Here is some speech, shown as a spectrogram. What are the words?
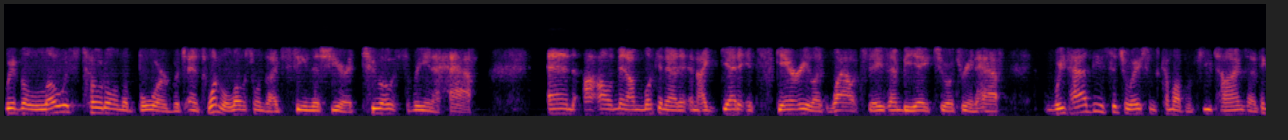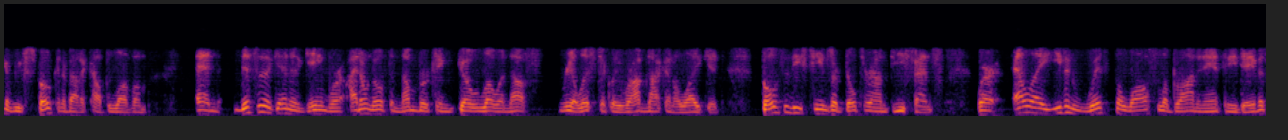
We have the lowest total on the board, which and it's one of the lowest ones I've seen this year at 203 and a half. And I'll admit, I'm looking at it and I get it. It's scary. Like, wow, today's NBA 203 and a half we've had these situations come up a few times. and I think we've spoken about a couple of them. And this is again a game where I don't know if the number can go low enough realistically where I'm not going to like it. Both of these teams are built around defense where LA, even with the loss of LeBron and Anthony Davis,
